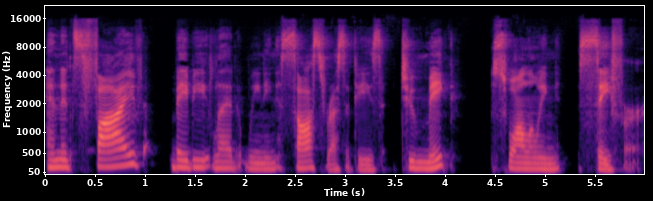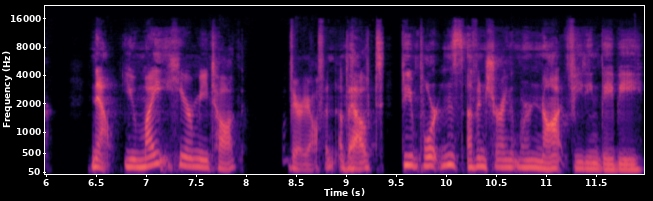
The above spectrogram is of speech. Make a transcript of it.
and it's five baby led weaning sauce recipes to make swallowing safer. Now, you might hear me talk very often about the importance of ensuring that we're not feeding baby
